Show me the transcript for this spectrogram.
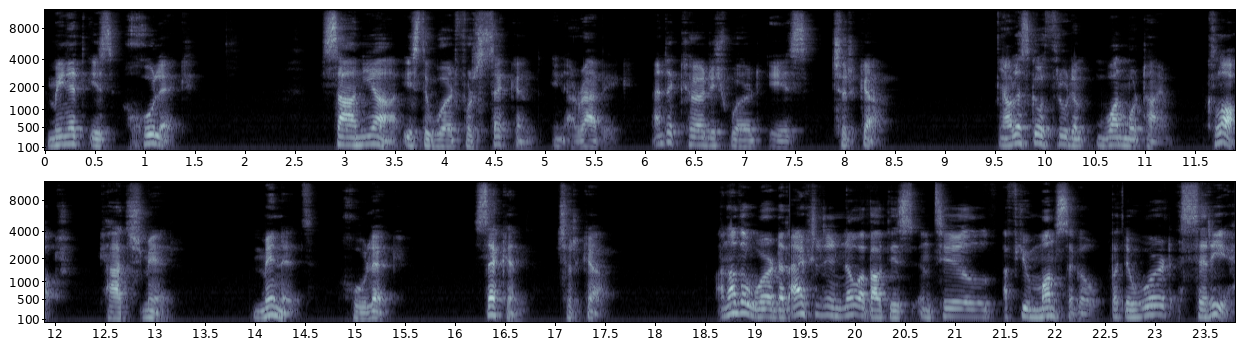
minute is khulek. Saniya is the word for second in Arabic, and the Kurdish word is chirka. Now let's go through them one more time. Clock, kachmir. Minute, khulek. Second, chirka. Another word that I actually didn't know about this until a few months ago, but the word serih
